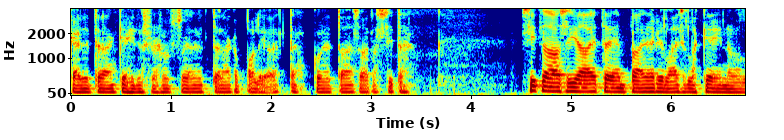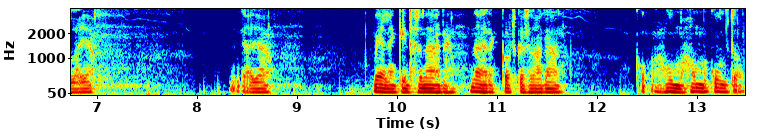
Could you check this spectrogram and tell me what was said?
käytetään kehitysresursseja nyt aika paljon, että koetaan saada sitä sitä asiaa eteenpäin erilaisilla keinoilla ja, ja, ja mielenkiintoista nähdä, nähdä, koska saadaan homma, homma kuntoon.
